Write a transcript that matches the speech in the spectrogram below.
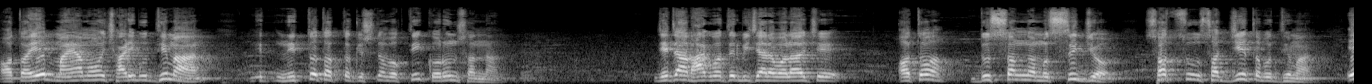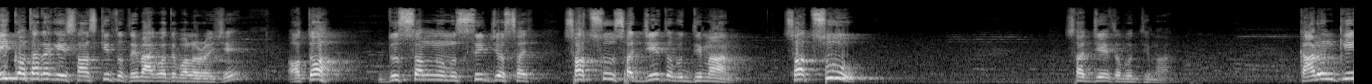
অতএব মায়ামোহ ছাড়ি বুদ্ধিমান নিত্য তত্ত্ব কৃষ্ণ ভক্তি করুণ সন্ধান। যেটা ভাগবতের বিচারে বলা হয়েছে, অত দুঃসঙ্গ মুসৃজ্য সৎসু সজ্জিত বুদ্ধিমান। এই কথাটাকে সংস্কৃততে ভাগবতে বলা রয়েছে, অত দুঃসঙ্গ মুসৃজ্য সৎসু সজ্জিত বুদ্ধিমান। সৎসু সজ্জিত বুদ্ধিমান। কারণ কি?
